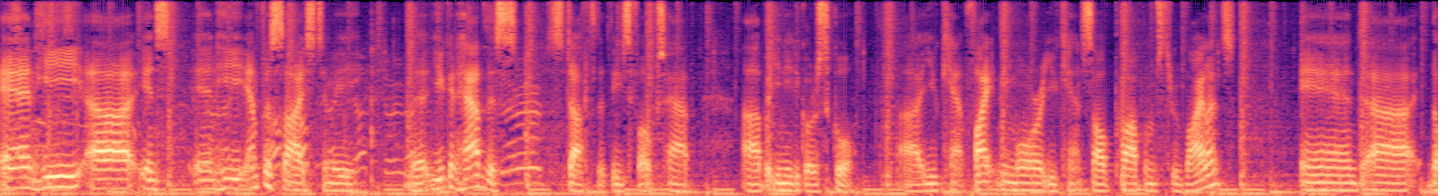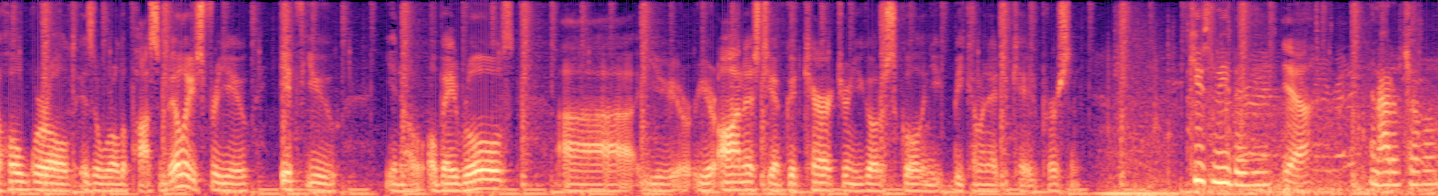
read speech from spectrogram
And he, uh, and he emphasized to me that you can have this stuff that these folks have, uh, but you need to go to school. Uh, you can't fight anymore. You can't solve problems through violence. And uh, the whole world is a world of possibilities for you if you, you know, obey rules, uh, you're, you're honest, you have good character, and you go to school and you become an educated person. Keeps me busy. Yeah and out of trouble.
